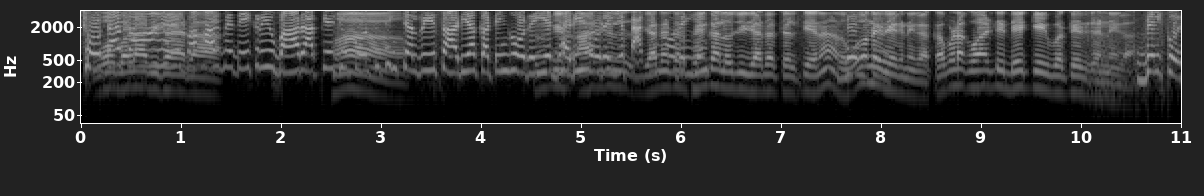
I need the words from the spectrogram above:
वो छोटा बड़ा सा है? दिखाया बाहर था मैं देख रही हूँ बाहर आपके जो हाँ। प्रोसेसिंग चल रही है साड़ियाँ कटिंग हो रही है घड़ी हो रही है पैकिंग हो ज़्यादातर रही है। फेंकालोजी ज़्यादा चलती है ना तो वो नहीं देखने का कपड़ा क्वालिटी देख के परचेज करने का। बिल्कुल।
